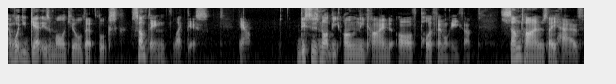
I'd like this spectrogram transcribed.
And what you get is a molecule that looks something like this. Now, this is not the only kind of polyphenyl ether. Sometimes they have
